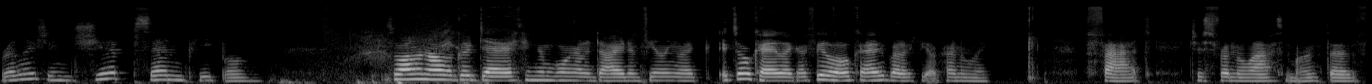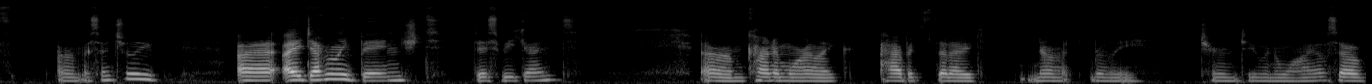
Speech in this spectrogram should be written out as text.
relationships and people. So, all in all, a good day. I think I'm going on a diet. I'm feeling like it's okay. Like, I feel okay, but I feel kind of like fat just from the last month of um, essentially uh, I definitely binged this weekend. Um, kind of more like habits that I'd not really turned to in a while. So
